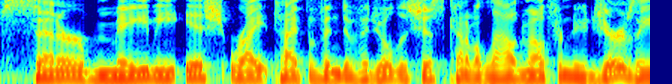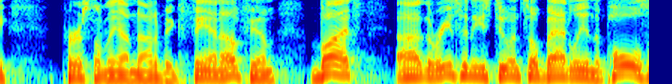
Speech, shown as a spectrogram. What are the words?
center, maybe ish right type of individual that's just kind of a loudmouth from New Jersey. Personally, I'm not a big fan of him, but uh, the reason he's doing so badly in the polls,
